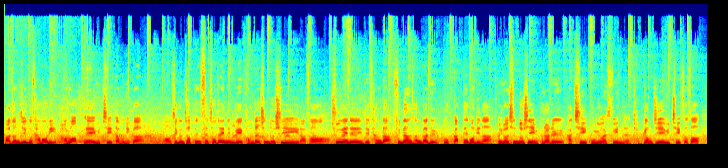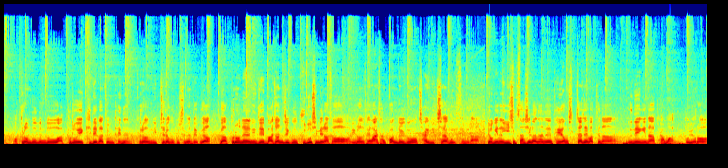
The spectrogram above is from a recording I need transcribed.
마전지구 사거리 바로 앞에 위치해 있다 보니까 어, 지금 저 펜스 쳐져 있는 게 검단 신도시라서 추후에는 이제 상가, 수변 상가들, 또 카페 거리나 이런 신도시 인프라를 같이 공유할 수 있는 접경지에 위치해 있어서 어, 그런 부분도 앞으로의 기대가 좀 되는 그런 입지라고 보시면 되고요. 그 앞으로는 이제 마전지구 구도심이라서 이런 생활 상권들도 잘 위치하고 있습니다. 여기는 24시간 하는 대형 식자재 마트나 은행이나 병원, 또 여러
